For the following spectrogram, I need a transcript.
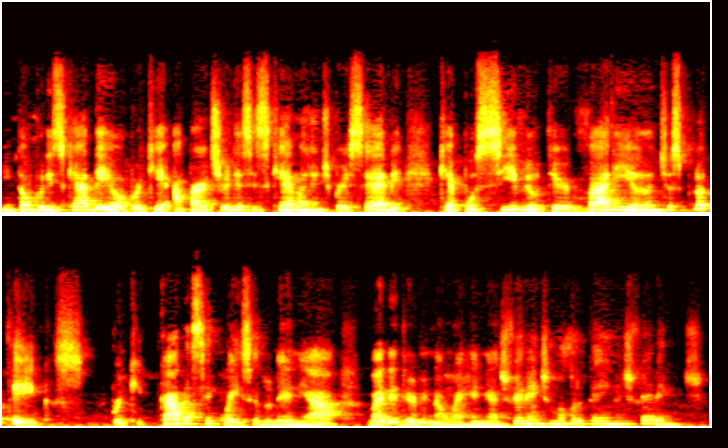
Então, por isso que é AD, ó, porque a partir desse esquema a gente percebe que é possível ter variantes proteicas. Porque cada sequência do DNA vai determinar um RNA diferente, uma proteína diferente.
